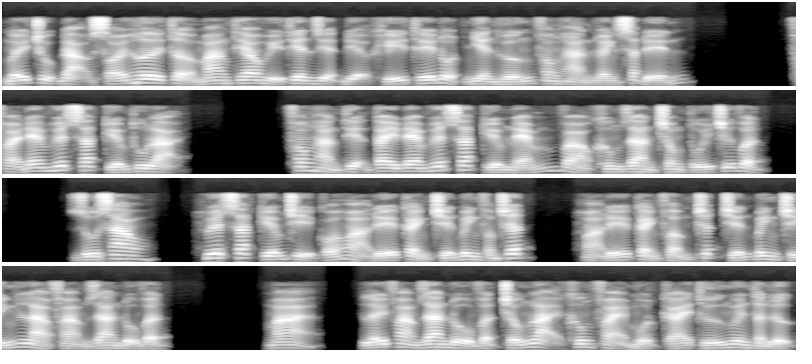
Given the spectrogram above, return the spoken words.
mấy chục đạo sói hơi thở mang theo hủy thiên diện địa khí thế đột nhiên hướng phong hàn doanh sát đến. Phải đem huyết sắt kiếm thu lại. Phong hàn tiện tay đem huyết sắt kiếm ném vào không gian trong túi chữ vật. Dù sao, huyết sắt kiếm chỉ có hỏa đế cảnh chiến binh phẩm chất, hỏa đế cảnh phẩm chất chiến binh chính là phạm gian đồ vật. Mà, lấy phạm gian đồ vật chống lại không phải một cái thứ nguyên thần lực.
